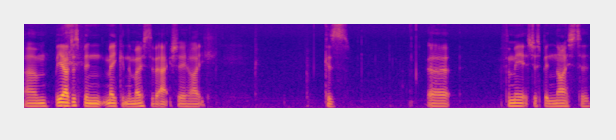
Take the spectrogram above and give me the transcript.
Um, but yeah, I've just been making the most of it actually, like, because uh, for me, it's just been nice to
